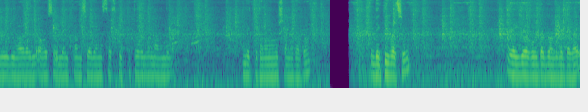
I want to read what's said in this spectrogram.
ভিডিওটি ভালো লাগলে অবশ্যই লাইক কমেন্ট শেয়ার এবং সাবস্ক্রাইব করতে বলবেন না বন্ধুরা। দেখতে থাকুন, আমার সঙ্গে থাকুন। দেখতেই পাচ্ছেন, এক জায়গা কবিতা তোমাদেরকে দেখাই।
